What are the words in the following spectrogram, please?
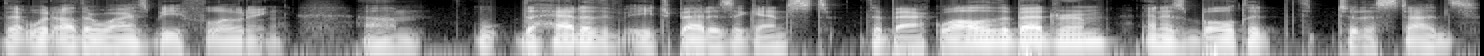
that would otherwise be floating. Um, the head of each bed is against the back wall of the bedroom and is bolted to the studs.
